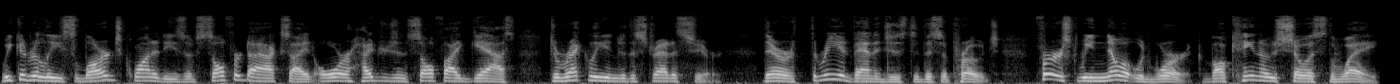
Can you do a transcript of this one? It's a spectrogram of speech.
We could release large quantities of sulfur dioxide or hydrogen sulfide gas directly into the stratosphere. There are three advantages to this approach. First, we know it would work. Volcanoes show us the way.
